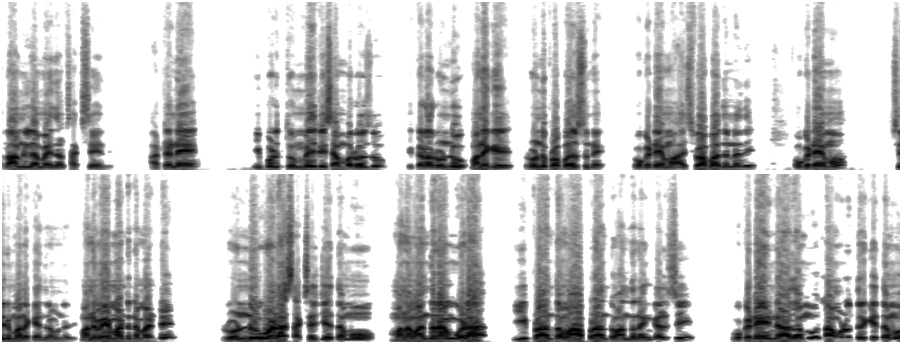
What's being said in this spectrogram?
రామ్లీలా మైదానం సక్సెస్ అయింది. అట్లనే ఇప్పుడు తొమ్మిది డిసెంబర్ రోజు ఇక్కడ రెండు మనకి రెండు ప్రపోజల్స్ ఉన్నాయి. ఒకటేమో ఆసిఫాబాద్ ఉన్నది ఒకటేమో సిరిమల కేంద్రం ఉన్నది. మనం ఏమంటున్నామంటే రెండు కూడా సక్సెస్ చేద్దాము. మనం అందరం కూడా ఈ ప్రాంతం ఆ ప్రాంతం అందరం కలిసి ఒకటే నినాదము లవణం దొరికిద్దాము.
